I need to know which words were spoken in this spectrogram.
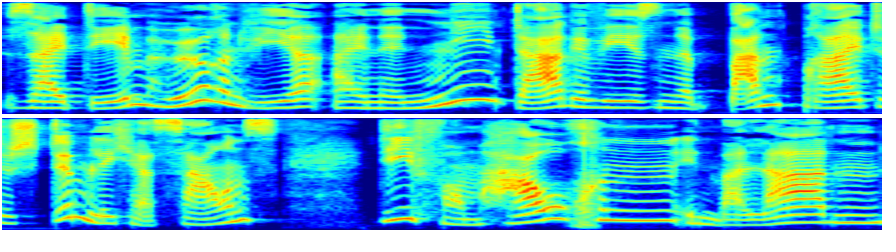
Seitdem hören wir eine nie dagewesene Bandbreite stimmlicher Sounds, die vom Hauchen in Balladen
